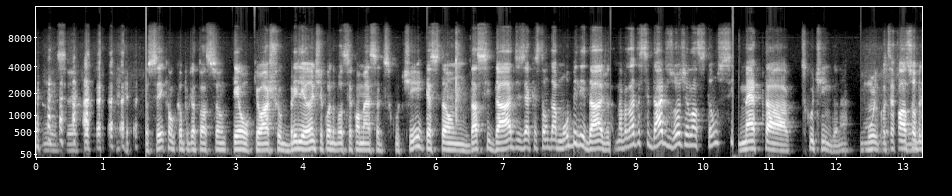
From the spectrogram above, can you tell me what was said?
Hum, eu sei que é um campo de atuação teu que eu acho brilhante quando você começa a discutir a questão das cidades e a questão da mobilidade. Na verdade, as cidades hoje elas estão se meta discutindo, né? Muito. Quando você fala muito. sobre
